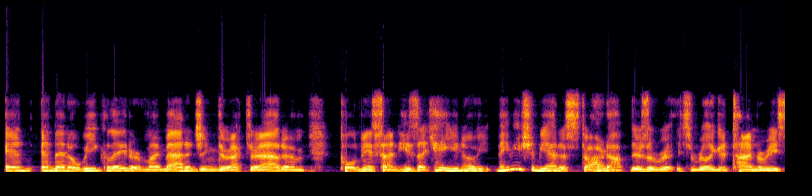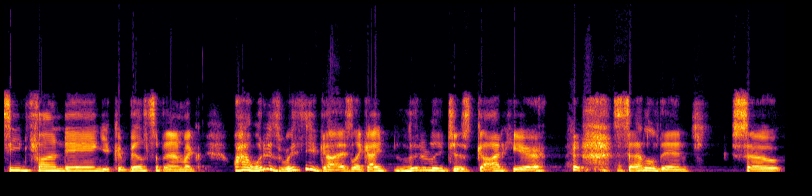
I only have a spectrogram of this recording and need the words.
and and then a week later, my managing director Adam pulled me aside. and He's like, "Hey, you know, maybe you should be at a startup. There's a re- it's a really good time to raise seed funding. You could build something." I'm like, "Wow, what is with you guys? Like, I literally just got here, settled in." So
